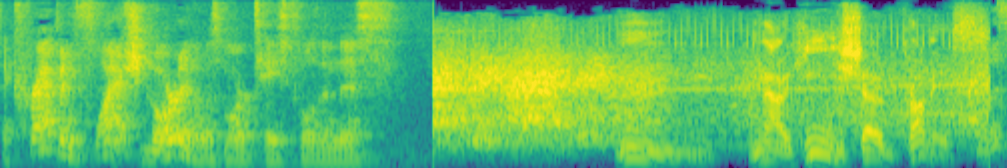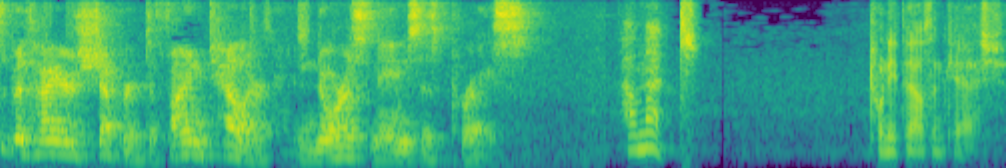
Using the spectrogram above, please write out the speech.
the crap in Flash Gordon was more tasteful than this. Hmm. Now he showed promise. Elizabeth hires Shepard to find Teller, and Norris names his price. How much? 20,000 cash.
